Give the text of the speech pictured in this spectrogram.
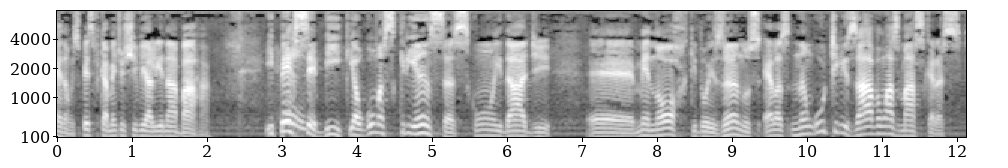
perdão, especificamente eu estive ali na Barra. E percebi que algumas crianças com idade eh, menor que dois anos, elas não utilizavam as máscaras.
